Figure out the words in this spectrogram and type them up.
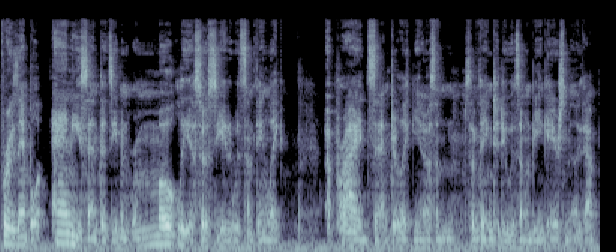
For example, any scent that's even remotely associated with something like a pride scent or like, you know, some something to do with someone being gay or something like that.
